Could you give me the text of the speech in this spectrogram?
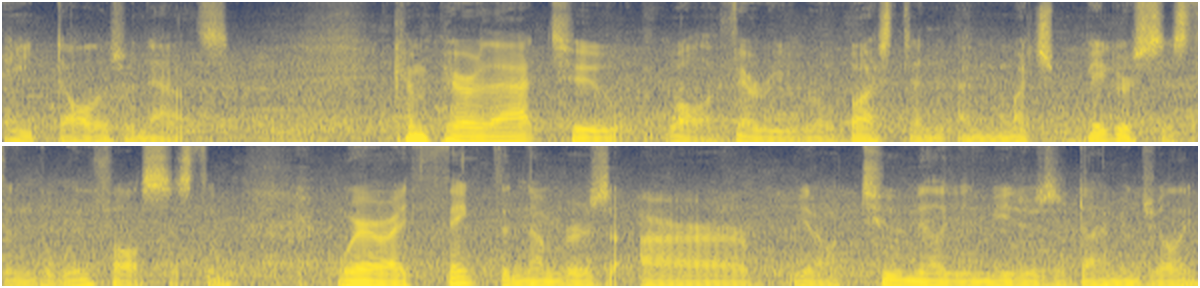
eight dollars an ounce. Compare that to well, a very robust and, and much bigger system, the Windfall system, where I think the numbers are you know two million meters of diamond drilling,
